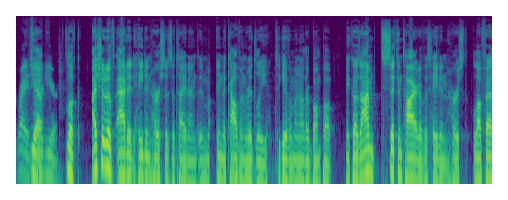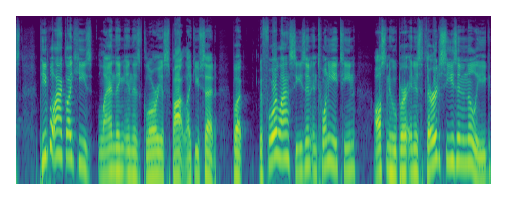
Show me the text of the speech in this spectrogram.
right his Yeah. third year. Look, I should have added Hayden Hurst as a tight end in in the Calvin Ridley to give him another bump up because I'm sick and tired of this Hayden Hurst love fest. People act like he's landing in this glorious spot, like you said, but before last season in 2018, Austin Hooper in his third season in the league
